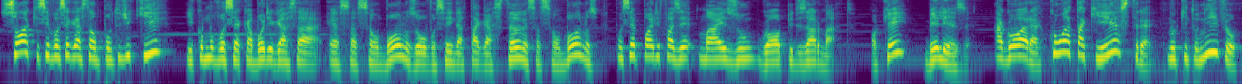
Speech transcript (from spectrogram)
Só que se você gastar um ponto de Ki, e como você acabou de gastar essa ação bônus, ou você ainda está gastando essa ação bônus, você pode fazer mais um golpe desarmado, ok? Beleza. Agora, com ataque extra, no quinto nível,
